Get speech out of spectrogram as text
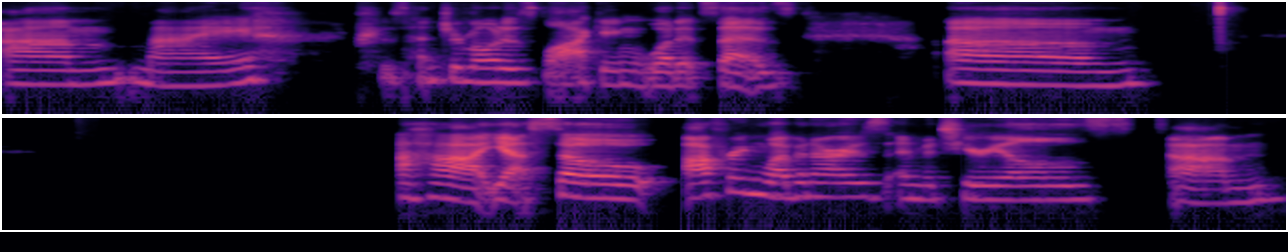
um, my presenter mode is blocking what it says. Um, Aha, yeah. So offering webinars and materials um,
